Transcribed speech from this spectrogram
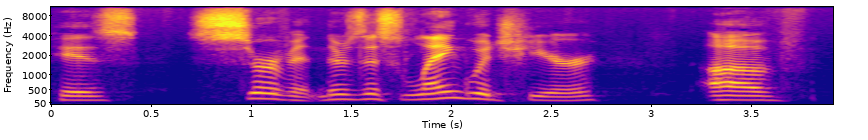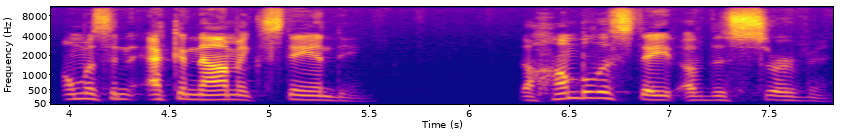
his servant. There's this language here of almost an economic standing. The humble estate of the servant.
